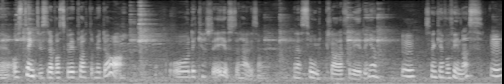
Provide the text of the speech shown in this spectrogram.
Eh, och så tänkte vi sådär, vad ska vi prata om idag? Och det kanske är just den här, liksom, den här solklara förvirringen Mm. som kan få finnas. Mm.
